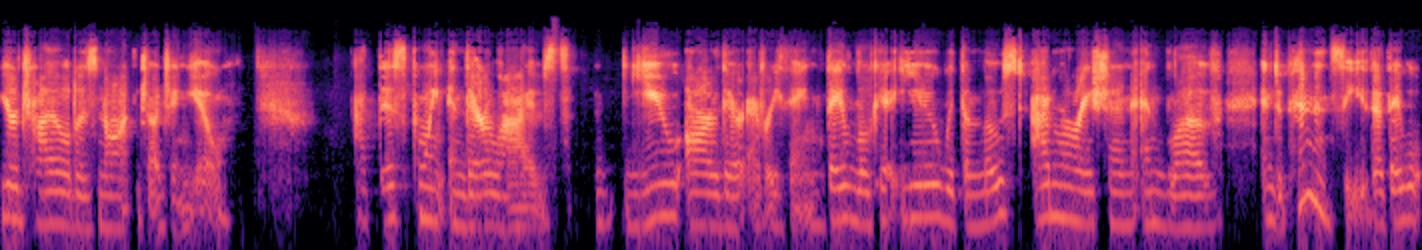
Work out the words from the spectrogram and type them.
Your child is not judging you. At this point in their lives, you are their everything. They look at you with the most admiration and love and dependency that they will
